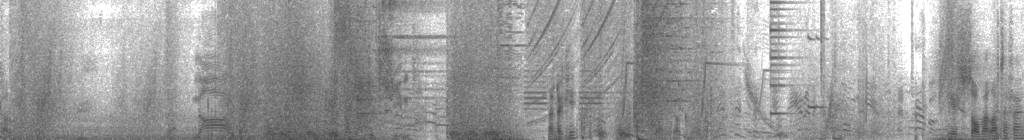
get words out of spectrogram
Got him. Nah. It's like that kid's cheating. Stinky. Yeah, soulmate left, I think. stabbed someone. I feel better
